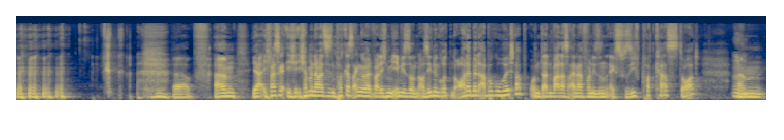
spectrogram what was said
Ja, ähm, ja ich weiß, gar- ich, ich habe mir damals diesen Podcast angehört, weil ich mir irgendwie so ein, aus irgendeinem Grund ein Audible-Abo geholt habe und dann war das einer von diesen Exklusiv-Podcasts dort. Ähm,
